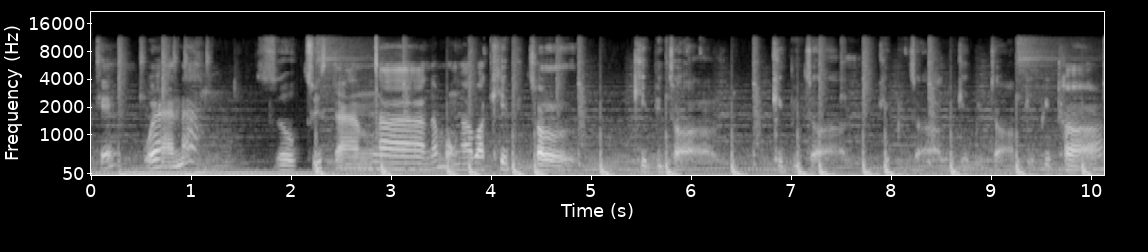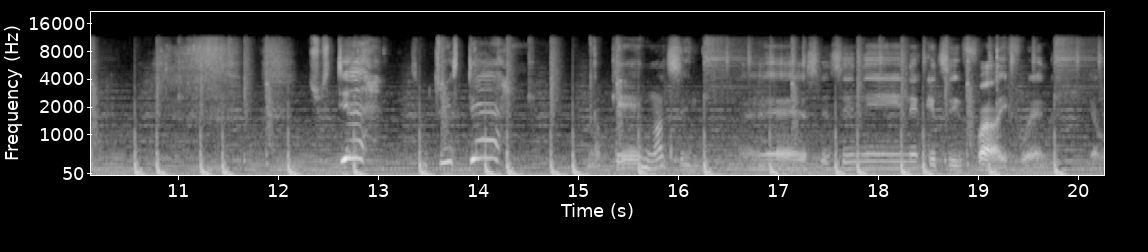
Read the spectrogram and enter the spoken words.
Okay where now? So nca noma ungaba capital capital capital capital capital capital twiste twiste okay nothing. Eh sithini negative 5 wena yabo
